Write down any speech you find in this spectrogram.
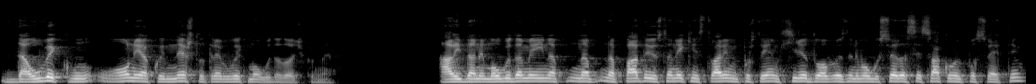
da uvek oni ako im nešto treba, uvek mogu da dođu kod mene ali da ne mogu da me i napadaju sa nekim stvarima, pošto imam hiljadu obaveza, ne mogu sve da se svakome posvetim.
